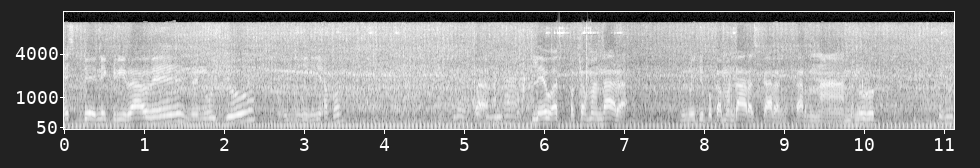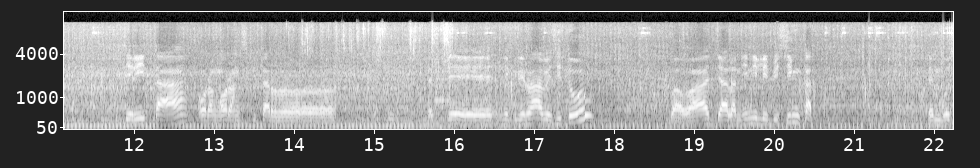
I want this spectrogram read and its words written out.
SD Negeri Rawe menuju ini apa? Ah, Mandara. lewat Pekamandara menuju Pekamandara sekarang karena menurut Cerita. orang-orang sekitar SD Negeri Rawe situ bahwa jalan ini lebih singkat tembus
